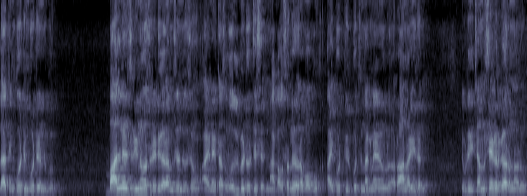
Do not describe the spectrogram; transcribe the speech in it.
లేకపోతే ఇంకోటి ఇంకోటి ఎందుకు? బాలినేని శ్రీనివాసరెడ్డి గారు అంశం చూసాం. ఆయన అయితే అసలు వదిలిపెట్టి వచ్చేసారు. నాకు అవసరం లేదురా బాబు. హైకోర్టు తీర్పు వచ్చిందాక నేను రాను ఐదని ఇప్పుడు ఈ చంద్రశేఖర్ గారు ఉన్నారు.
